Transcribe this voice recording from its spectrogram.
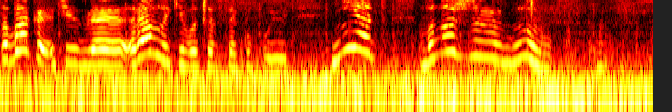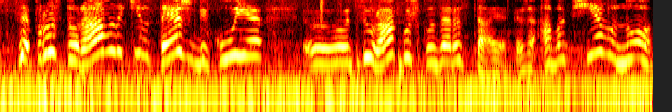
собак чи для равликів оце все купують? Ні, воно ж, ну, це просто равликів теж лікує е, цю ракушку заростає. Каже, а взагалі воно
